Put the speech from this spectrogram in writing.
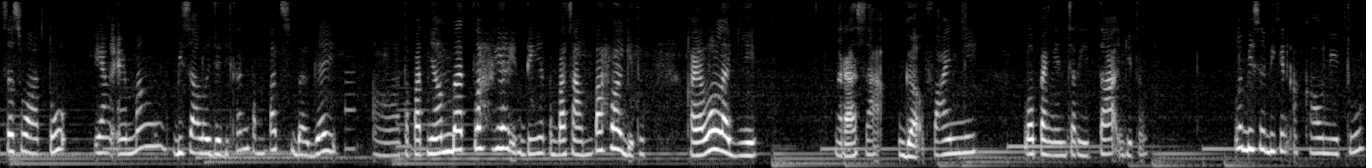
sesuatu yang emang bisa lo jadikan tempat sebagai uh, tempat nyambat lah ya intinya tempat sampah lah gitu. Kayak lo lagi ngerasa nggak fine nih lo pengen cerita gitu. Lo bisa bikin account itu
